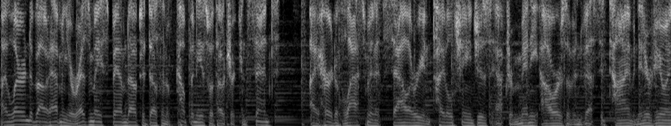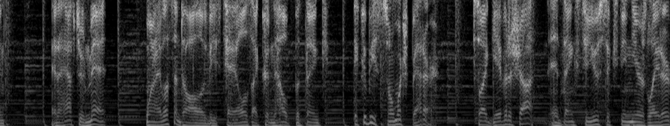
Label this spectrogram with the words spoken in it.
I learned about having your resume spammed out to dozens of companies without your consent. I heard of last minute salary and title changes after many hours of invested time and interviewing. And I have to admit, when I listened to all of these tales, I couldn't help but think it could be so much better. So I gave it a shot. And thanks to you, 16 years later,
